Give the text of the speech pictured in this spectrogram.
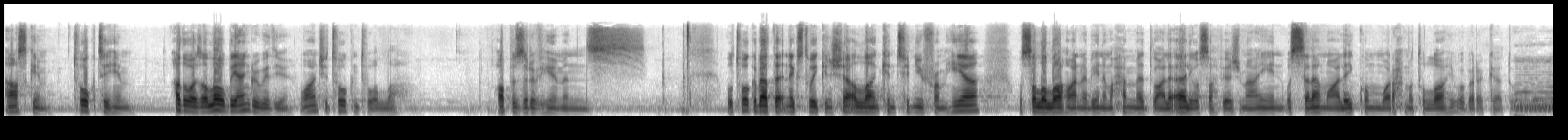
Ask Him, talk to Him. Otherwise, Allah will be angry with you. Why aren't you talking to Allah? Opposite of humans. We'll talk about that next week, inshallah, and continue from here. وصلى الله على نبينا محمد وعلى آله وصحبه أجمعين والسلام عليكم ورحمة الله وبركاته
